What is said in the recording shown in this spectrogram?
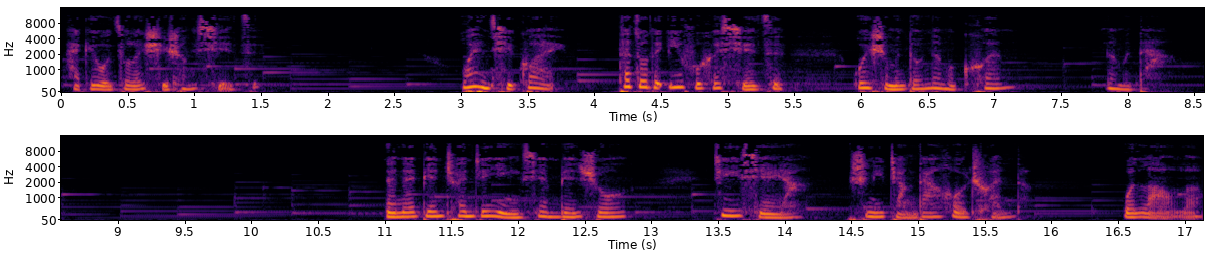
还给我做了十双鞋子。我很奇怪，他做的衣服和鞋子为什么都那么宽，那么大。奶奶边穿针引线边说：“这些呀，是你长大后穿的，我老了，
